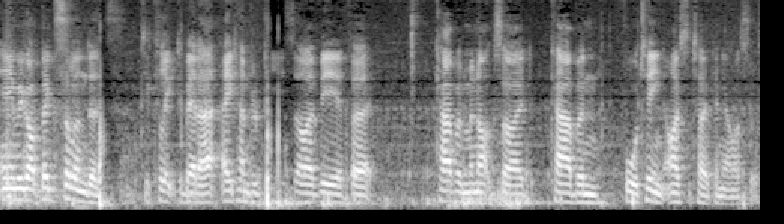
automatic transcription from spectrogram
And we've got big cylinders to collect about 800 psi of air for carbon monoxide, carbon 14 isotope analysis.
